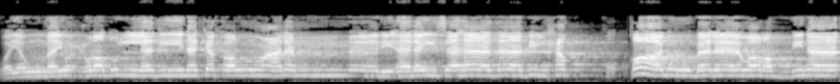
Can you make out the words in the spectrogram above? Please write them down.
ويوم يعرض الذين كفروا على النار أليس هذا بالحق؟ قالوا بلى وربنا.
